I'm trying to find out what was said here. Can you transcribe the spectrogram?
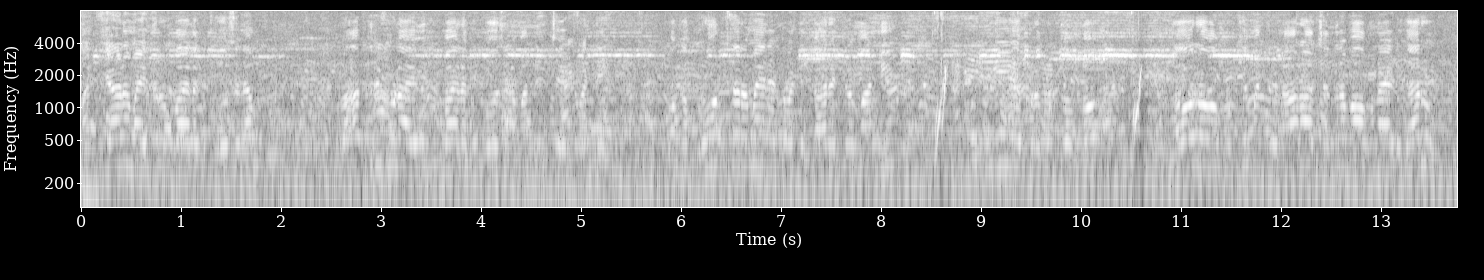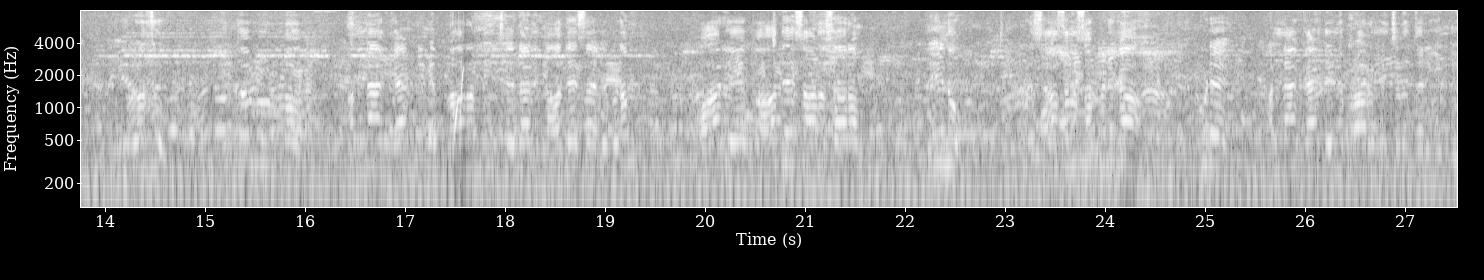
మధ్యాహ్నం ఐదు రూపాయలకు భోజనం రాత్రి కూడా ఐదు రూపాయలకు భోజనం అందించేటువంటి ఒక బృహత్తరమైనటువంటి కార్యక్రమాన్ని ఎన్డీఏ ప్రభుత్వంలో గౌరవ ముఖ్యమంత్రి నారా చంద్రబాబు నాయుడు గారు ఈరోజు ఇంతనూరులో అన్నా క్యాంటీన్ ప్రారంభించేదానికి ఆదేశాలు ఇవ్వడం వారి యొక్క ఆదేశానుసారం నేను ఇప్పుడు శాసనసభ్యుడిగా ఇప్పుడే అన్నా క్యాంటీన్ని ప్రారంభించడం జరిగింది.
